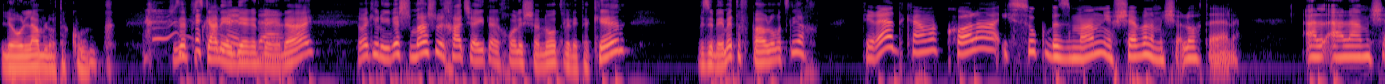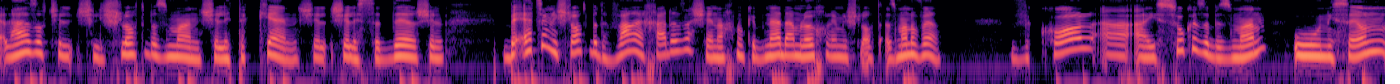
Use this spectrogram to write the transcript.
לעולם לא תקום. שזה פסקה נהדרת נהדר. בעיניי. אתה רואה, כאילו, אם יש משהו אחד שהיית יכול לשנות ולתקן, וזה באמת אף פעם לא מצליח. תראה עד כמה כל העיסוק בזמן יושב על המשאלות האלה. על, על המשאלה הזאת של, של לשלוט בזמן, של לתקן, של, של לסדר, של בעצם לשלוט בדבר האחד הזה שאנחנו כבני אדם לא יכולים לשלוט, הזמן עובר. וכל העיסוק הזה בזמן הוא ניסיון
